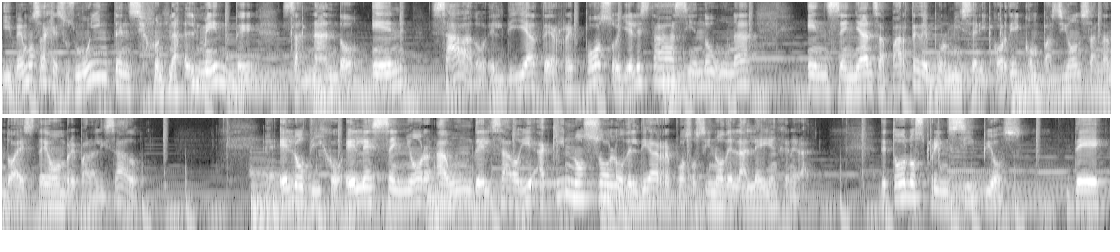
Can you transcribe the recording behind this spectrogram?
Y vemos a Jesús muy intencionalmente sanando en sábado, el día de reposo. Y él está haciendo una enseñanza, aparte de por misericordia y compasión, sanando a este hombre paralizado. Él lo dijo, Él es Señor aún del sábado. Y aquí no solo del día de reposo, sino de la ley en general. De todos los principios de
